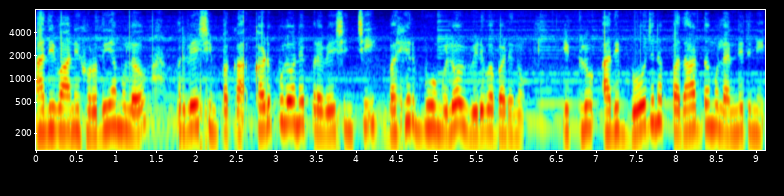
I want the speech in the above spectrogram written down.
అది వాని హృదయములో ప్రవేశింపక కడుపులోనే ప్రవేశించి బహిర్భూమిలో విడివబడును. ఇట్లు అది భోజన పదార్థములన్నిటినీ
